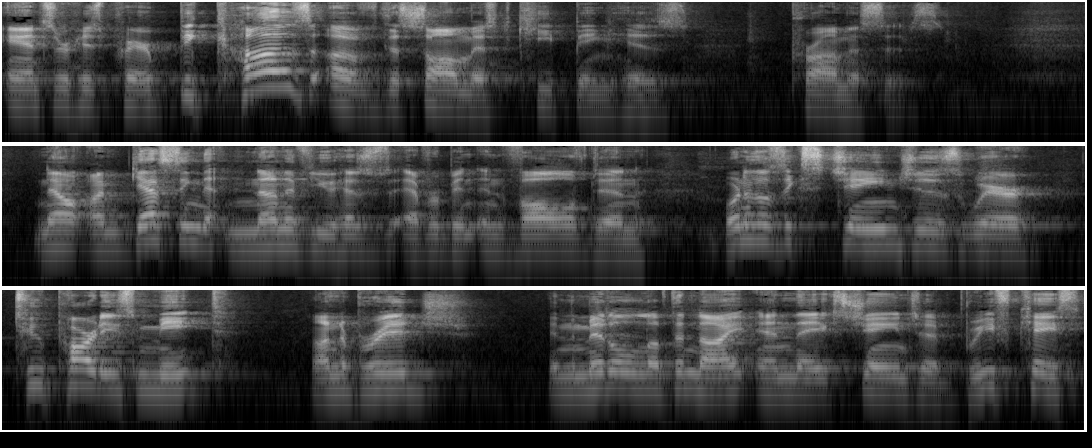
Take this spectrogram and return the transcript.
answer his prayer because of the psalmist keeping his promises. Now, I'm guessing that none of you has ever been involved in one of those exchanges where two parties meet on a bridge in the middle of the night and they exchange a briefcase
